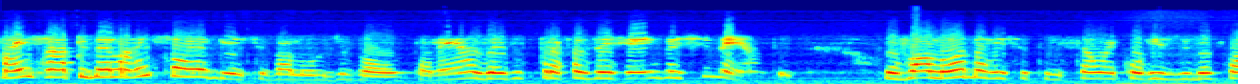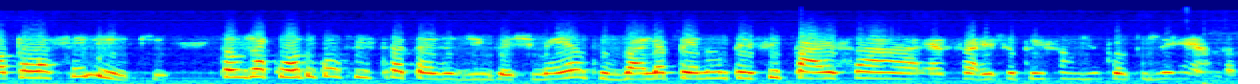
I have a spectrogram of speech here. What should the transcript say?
mais rápido ela recebe esse valor de volta, né? Às vezes para fazer reinvestimentos. O valor da restituição é corrigido só pela Selic. Então, de acordo com sua estratégia de investimentos, vale a pena antecipar essa, essa restituição de imposto de renda.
